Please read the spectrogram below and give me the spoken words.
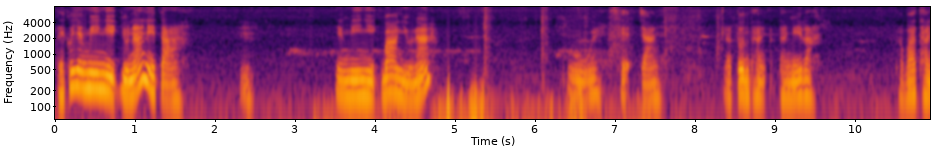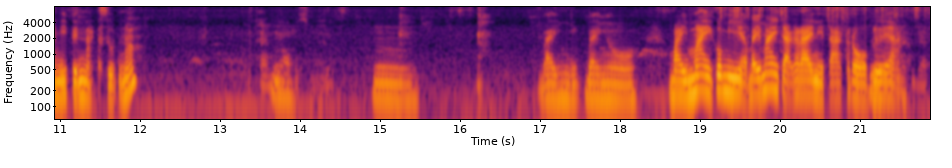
แต่ก็ยังมีหงิกอยู่นะนี่ตาเนี่ยยังมีหงิกบ้างอยู่นะ โอ้ยแฉะจังแล้วต้นทางทางนี้ล่ะ แต่ว่าทางนี้เป็นหนักสุดเนาะแทงยอดสวยอืม ใบหงิกใบงอ ใบไหม้ก็มีอะใบไหม้จากอะไรนี่ตากรอบเลยอะแดด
